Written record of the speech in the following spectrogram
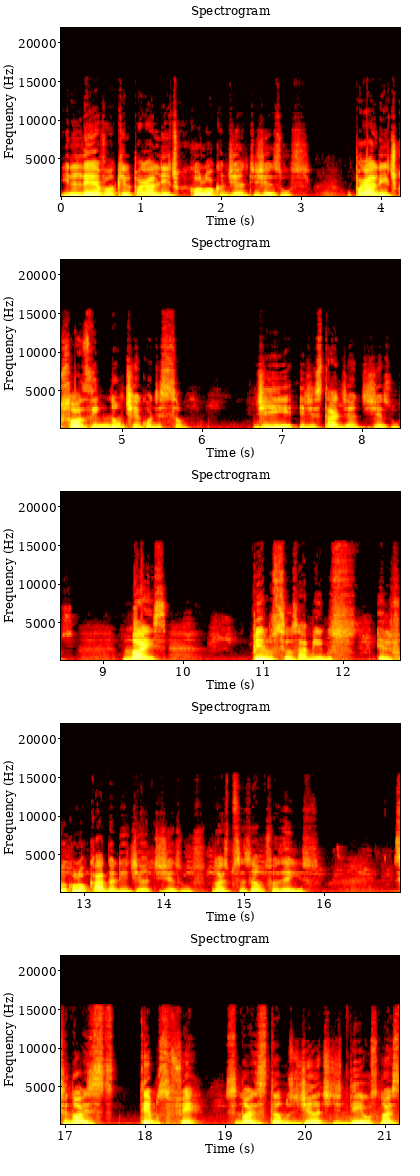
e levam aquele paralítico e colocam diante de Jesus. O paralítico sozinho não tinha condição de ir e de estar diante de Jesus. Mas pelos seus amigos ele foi colocado ali diante de Jesus. Nós precisamos fazer isso. Se nós temos fé, se nós estamos diante de Deus, nós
